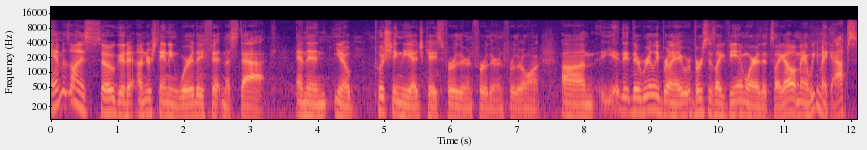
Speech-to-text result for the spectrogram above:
Amazon is so good at understanding where they fit in the stack, and then, you know, pushing the edge case further and further and further along. Um, they're really brilliant, versus like VMware that's like, oh man, we can make apps.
